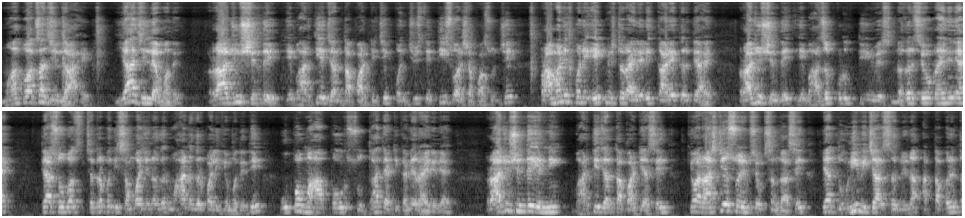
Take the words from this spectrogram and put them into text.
महत्त्वाचा जिल्हा आहे या जिल्ह्यामध्ये राजू शिंदे हे भारतीय जनता पार्टीचे पंचवीस ते तीस वर्षापासूनचे प्रामाणिकपणे एकनिष्ठ राहिलेले कार्यकर्ते आहेत. राजू शिंदे हे भाजपकडून तीन वेळेस नगरसेवक राहिलेले आहेत. त्यासोबत छत्रपती संभाजीनगर महानगरपालिकेमध्ये ते उपमहापौर सुद्धा त्या ठिकाणी राहिलेले आहेत. राजू शिंदे यांनी भारतीय जनता पार्टी असेल किंवा राष्ट्रीय स्वयंसेवक संघ असेल या दोन्ही विचारसरणीनं आतापर्यंत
